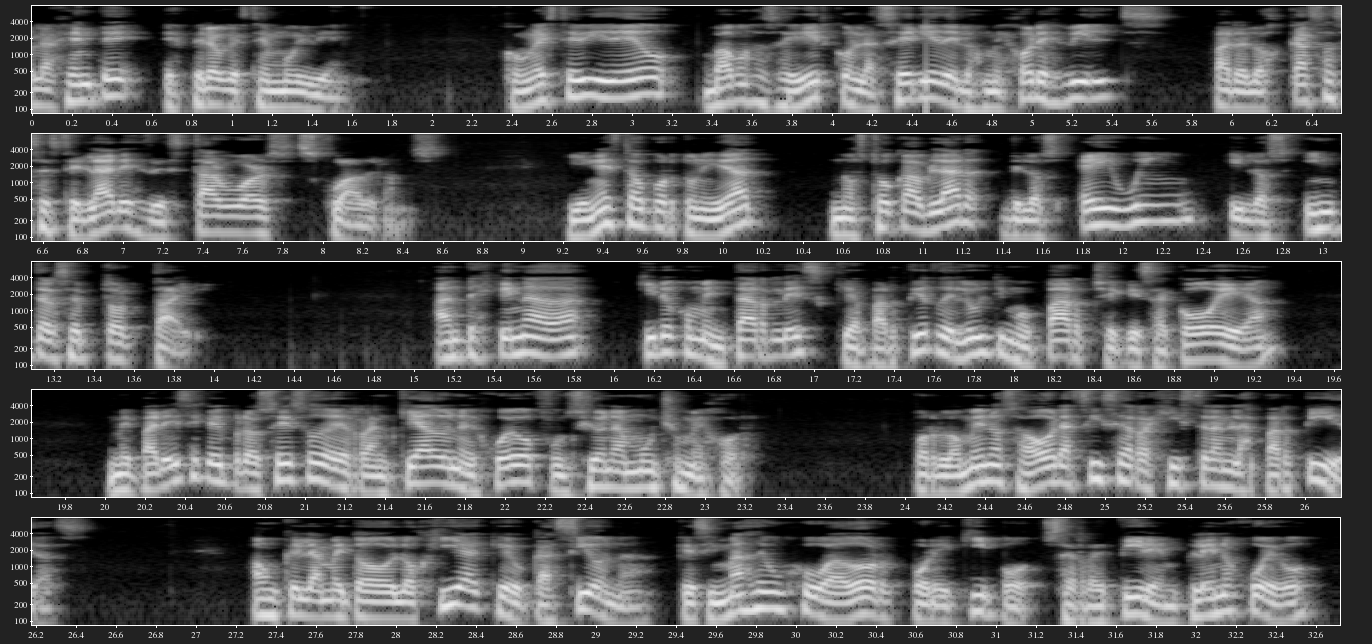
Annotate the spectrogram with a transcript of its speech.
Hola gente, espero que estén muy bien. Con este video vamos a seguir con la serie de los mejores builds para los cazas estelares de Star Wars Squadrons. Y en esta oportunidad nos toca hablar de los A-Wing y los Interceptor TIE. Antes que nada, quiero comentarles que a partir del último parche que sacó EA, me parece que el proceso de rankeado en el juego funciona mucho mejor. Por lo menos ahora sí se registran las partidas, aunque la metodología que ocasiona que si más de un jugador por equipo se retire en pleno juego,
